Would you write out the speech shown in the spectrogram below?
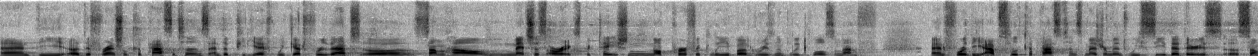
And the uh, differential capacitance and the PDF we get for that uh, somehow matches our expectation, not perfectly, but reasonably close enough. And for the absolute capacitance measurement, we see that there is uh, some,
